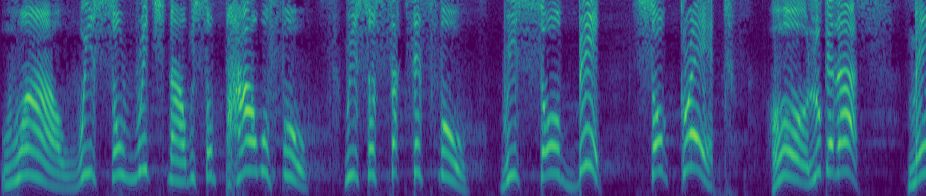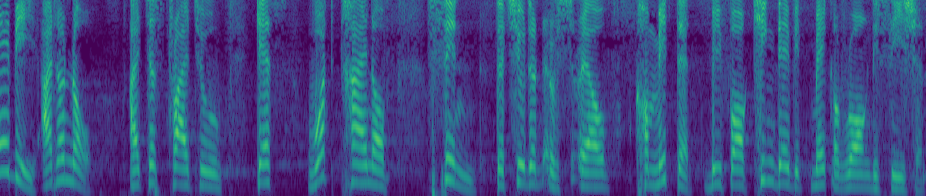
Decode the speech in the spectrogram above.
Wow, we're so rich now. We're so powerful. We're so successful. We're so big, so great. Oh, look at us. Maybe, I don't know. I just try to guess what kind of sin the children of Israel committed before King David make a wrong decision.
